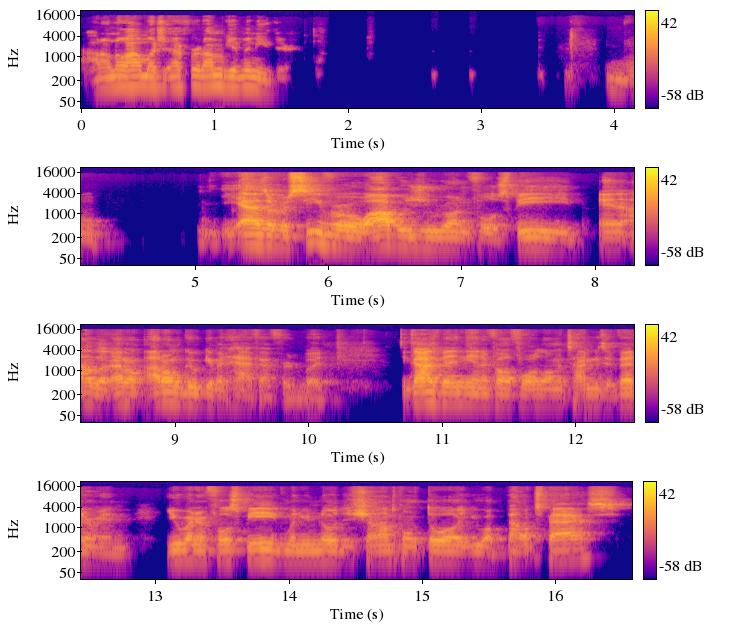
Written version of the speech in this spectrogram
I don't know how much effort I'm giving either as a receiver, why would you run full speed? And I look, I don't, I don't give giving half effort, but the guy's been in the NFL for a long time. He's a veteran. You running full speed when you know Deshaun's going to throw you a bounce pass.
